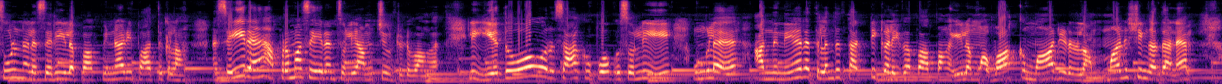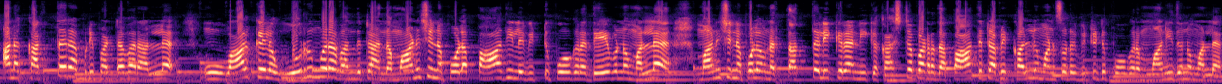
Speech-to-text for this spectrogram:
சூழ்நிலை சரியில்லைப்பா பின்னாடி பார்த்துக்கலாம் நான் செய்யறேன் அப்புறமா செய்யறேன்னு சொல்லி அமுச்சு விட்டுடுவாங்க. இல்லை ஏதோ ஒரு சாக்கு போக்கு சொல்லி உங்களை அந்த நேரத்துல இருந்து தட்டி கழிக்க பார்ப்பாங்க. இல்லை வாக்கு மாறிடலாம். மனுஷங்க தானே. ஆனா கத்தர் அப்படிப்பட்டவர் அல்ல. உன் வாழ்க்கையில ஒரு முறை வந்துட்டு அந்த மனுஷனை போல பாதியில விட்டு போகிற தேவனும் அல்ல. மனுஷனை போல உன்னை தத்தளிக்கிற நீக்க கஷ்டப்படுறத பார்த்துட்டு அப்படியே கல்லு மனசோட விட்டுட்டு போகிற மனிதனும் அல்ல.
